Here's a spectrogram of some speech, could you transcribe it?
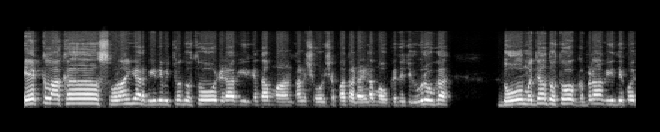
1 ਲੱਖ 16000 ਰੁਪਏ ਦੇ ਵਿੱਚੋਂ ਦੋਸਤੋ ਜਿਹੜਾ ਵੀਰ ਕਹਿੰਦਾ ਮਾਨਤਾਨ ਸ਼ੋਰ ਛੱਪਾ ਤੁਹਾਡਾ ਜਿਹੜਾ ਮੌਕੇ ਤੇ ਜ਼ਰੂਰ ਹੋਊਗਾ। ਦੋ ਮੱਝਾਂ ਦੋਸਤੋ ਗੱਬਣਾ ਵੀਰ ਦੇ ਕੋਲ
